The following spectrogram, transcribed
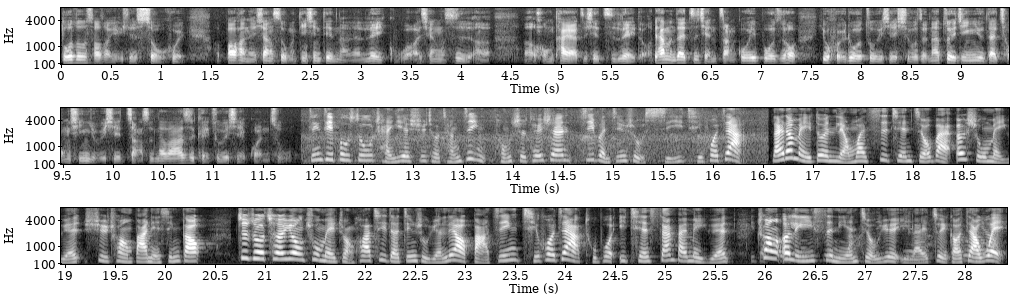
多多少少有一些受惠，包含了像是我们电线电缆的类股啊，像是呃呃宏泰啊这些之类的。他们在之前涨过一波之后，又回落做一些修正，那最近又在重新有一些涨势，那大家是可以做一些关注。经济复苏，产业需求强劲，同时推升基本金属锡期货价，来到每吨两万四千九百二十五美元，续创八年新高。制作车用触媒转化器的金属原料钯金期货价突破一千三百美元，创二零一四年九月以来最高价位。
